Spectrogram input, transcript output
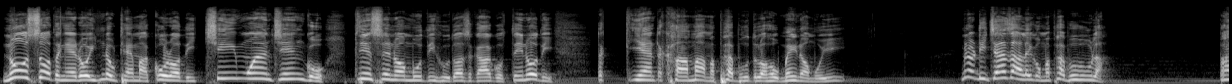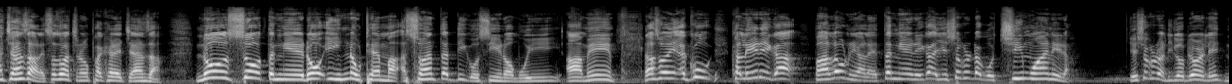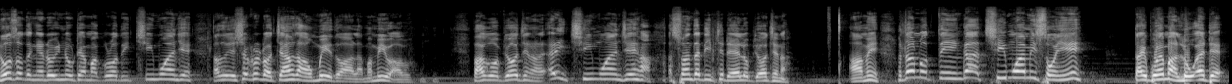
နို့ဆိုတငယ်တို့နှုတ်ထဲမှာကိုတော်သည်ချီးမွမ်းခြင်းကိုပြင်ဆင်တော်မူသည်ဟုသောစကားကိုသင်တို့သည်တရန်တစ်ခါမှမဖတ်ဘူးတလို့ဟုတ်မိန်တော်မူ၏မင်းတို့ဒီကျမ်းစာလေးကိုမဖတ်ဘူးဘူးလား ဘာကျမ်းစာလဲစောစောကျွန်တော်ဖတ်ခဲ့တဲ့ကျမ်းစာနို့ဆိုတငယ်တို့ဤနှုတ်ထဲမှာအစွမ်းတက်တိကိုစီရင်တော်မူ၏အာမင်ဒါဆိုရင်အခုကလေးတွေကဘာလုပ်နေရလဲတငယ်တွေကယေရှုခရစ်တော်ကိုချီးမွမ်းနေတာယေရှုခရစ်တော်ဒီလိုပြောတယ်လေနို့ဆိုတငယ်တို့ဤနှုတ်ထဲမှာကိုရောဒီချီးမွမ်းခြင်းဒါဆိုယေရှုခရစ်တော်ကျမ်းစာကိုမေ့သွားလားမမေ့ပါဘူးဘာကိုပြောချင်တာလဲအဲ့ဒီချီးမွမ်းခြင်းဟာအစွမ်းတက်တိဖြစ်တယ်လို့ပြောချင်တာအာမင်ဒါကြောင့်မို့သင်ကချီးမွမ်းပြီဆိုရင်တိုက်ပွဲမှာလိုအပ်တဲ့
